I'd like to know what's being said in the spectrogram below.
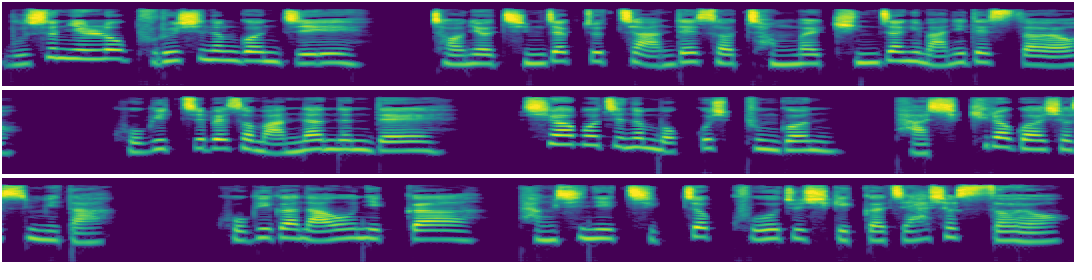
무슨 일로 부르시는 건지 전혀 짐작조차 안 돼서 정말 긴장이 많이 됐어요. 고깃집에서 만났는데 시아버지는 먹고 싶은 건 다 시키라고 하셨습니다. 고기가 나오니까 당신이 직접 구워주시기까지 하셨어요.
